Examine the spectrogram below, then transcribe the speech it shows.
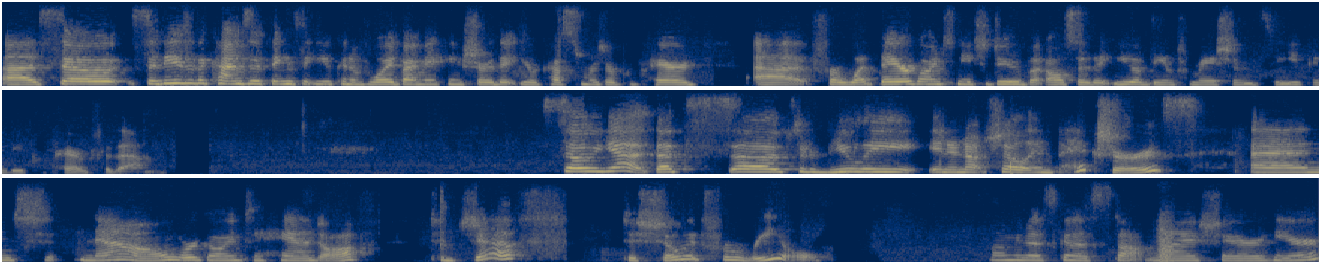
Uh, so, so these are the kinds of things that you can avoid by making sure that your customers are prepared uh, for what they are going to need to do, but also that you have the information so you can be prepared for them. So yeah, that's uh, sort of YouLi in a nutshell in pictures. And now we're going to hand off to Jeff to show it for real. I'm just going to stop my share here.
